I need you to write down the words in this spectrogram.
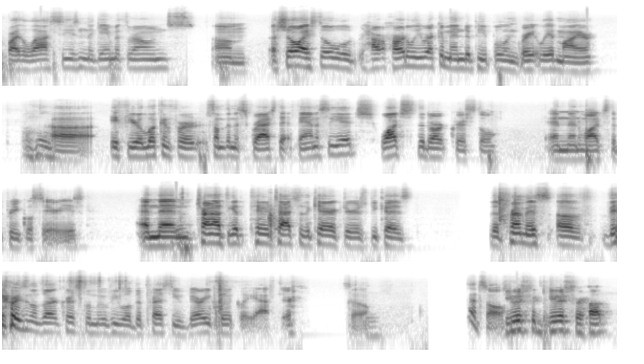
by the last season of game of thrones um a show i still will ha- heartily recommend to people and greatly admire Mhm. uh, if you're looking for something to scratch that fantasy itch, watch The Dark Crystal, and then watch the prequel series, and then try not to get too attached to the characters because the premise of the original Dark Crystal movie will depress you very quickly after. So that's all. do it for do it for Hup.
